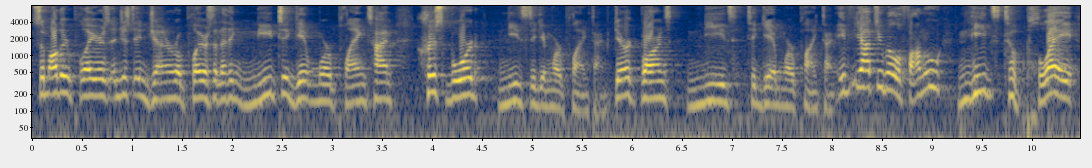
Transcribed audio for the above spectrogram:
some other players and just in general players that I think need to get more playing time. Chris Board needs to get more playing time. Derrick Barnes needs to get more playing time. Ifeatu Melifonwu needs to play,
